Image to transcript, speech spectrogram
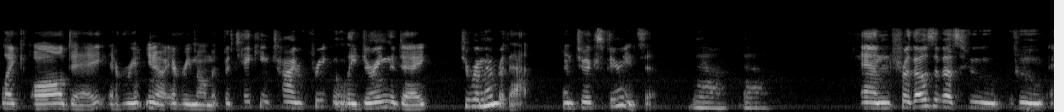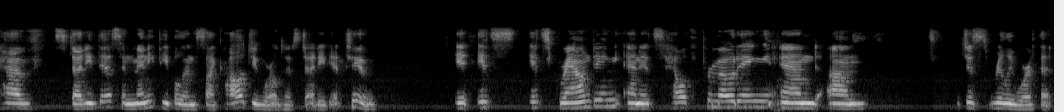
like all day, every you know every moment, but taking time frequently during the day to remember that and to experience it. Yeah, yeah. And for those of us who who have studied this, and many people in the psychology world have studied it too, it, it's it's grounding and it's health promoting and um, just really worth it.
